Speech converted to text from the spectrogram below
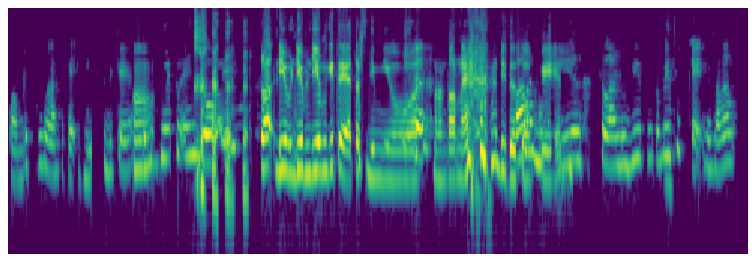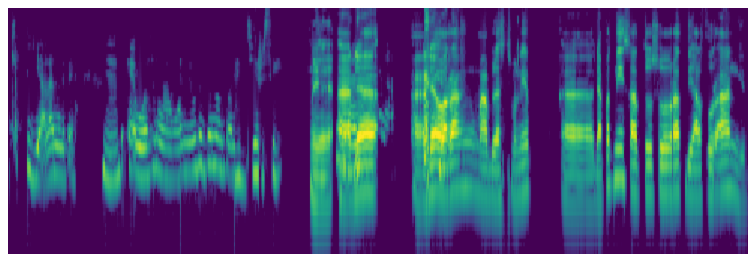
publik, gue ngerasa kayak gitu. Jadi kayak, Hmm. gue itu enjoy. lo diem diem diem gitu ya, terus di mute nontonnya ditutupin. iya selalu gitu tapi itu kayak misalnya cek di jalan gitu ya Hmm. kayak bosan ngawang ya udah gue nonton Anjir sih. Iya, Iya. ada ada orang 15 menit eh, dapat nih satu surat di Al-Qur'an gitu.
